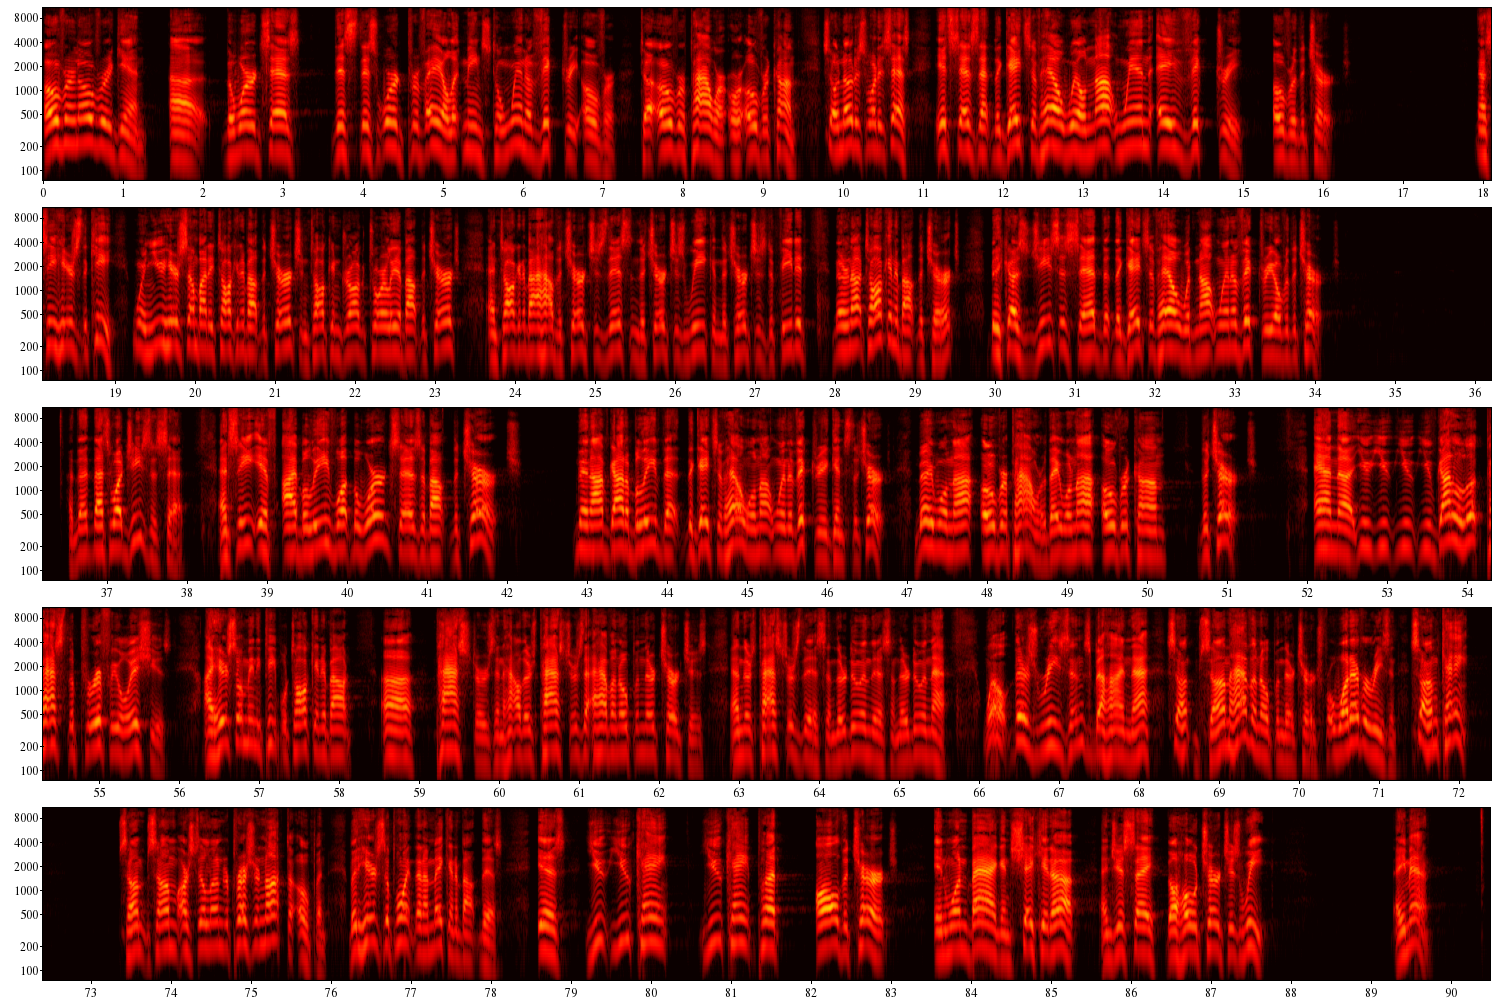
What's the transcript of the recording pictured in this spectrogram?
Over and over again, uh, the word says this, this word prevail, it means to win a victory over to overpower or overcome. So notice what it says it says that the gates of hell will not win a victory over the church. Now, see, here's the key. When you hear somebody talking about the church and talking derogatorily about the church and talking about how the church is this and the church is weak and the church is defeated, they're not talking about the church because Jesus said that the gates of hell would not win a victory over the church. That, that's what Jesus said. And see, if I believe what the Word says about the church, then I've got to believe that the gates of hell will not win a victory against the church. they will not overpower, they will not overcome the church. And uh, you, you, you, you've got to look past the peripheral issues. I hear so many people talking about uh, pastors and how there's pastors that haven't opened their churches, and there's pastors this, and they're doing this, and they're doing that. Well, there's reasons behind that. Some, some haven't opened their church for whatever reason, some can't. Some, some are still under pressure not to open. But here's the point that I'm making about this is you, you, can't, you can't put all the church in one bag and shake it up and just say the whole church is weak. Amen.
